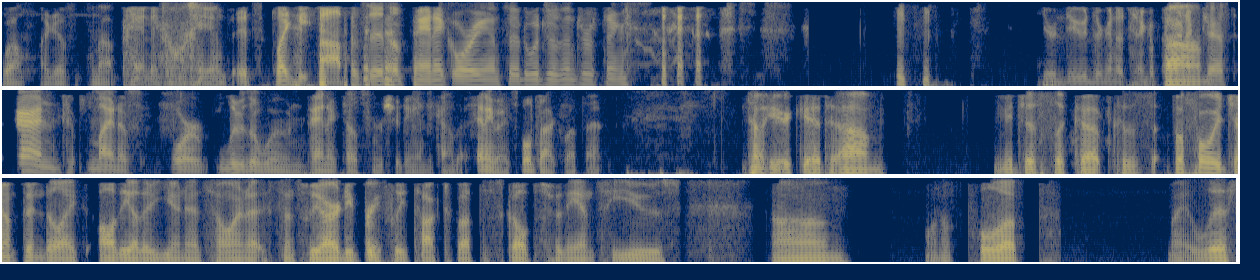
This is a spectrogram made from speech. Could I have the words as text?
well, I guess it's not panic oriented. It's like the opposite of panic oriented, which is interesting. Your dudes are gonna take a panic Um, test and minus or lose a wound, panic test from shooting into combat. Anyways, we'll talk about that. No, you're good. Um, let me just look up because before we jump into like all the other units, I want to since we already briefly talked about the sculpts for the NCUs, um, I want to pull up my list.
